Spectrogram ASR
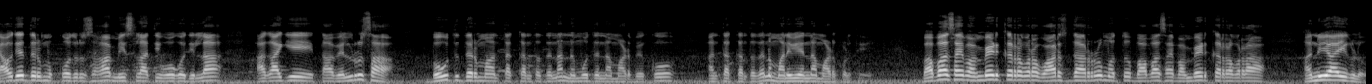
ಯಾವುದೇ ಧರ್ಮಕ್ಕೆ ಹೋದರೂ ಸಹ ಮೀಸಲಾತಿ ಹೋಗೋದಿಲ್ಲ. ಹಾಗಾಗಿ ತಾವೆಲ್ಲರೂ ಸಹ ಬೌದ್ಧ ಧರ್ಮ ಅಂತಕ್ಕಂಥದ್ದನ್ನು ನಮೂದನ್ನು ಮಾಡಬೇಕು ಅಂತಕ್ಕಂಥದ್ದನ್ನು ಮನವಿಯನ್ನು ಮಾಡ್ಕೊಳ್ತೀವಿ. ಬಾಬಾ ಸಾಹೇಬ್ ಅಂಬೇಡ್ಕರ್ ಅವರ ವಾರಸುದಾರರು ಮತ್ತು ಬಾಬಾ ಸಾಹೇಬ್ ಅಂಬೇಡ್ಕರ್ ಅವರ ಅನುಯಾಯಿಗಳು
